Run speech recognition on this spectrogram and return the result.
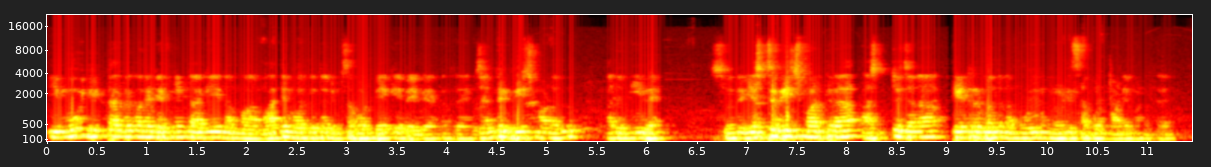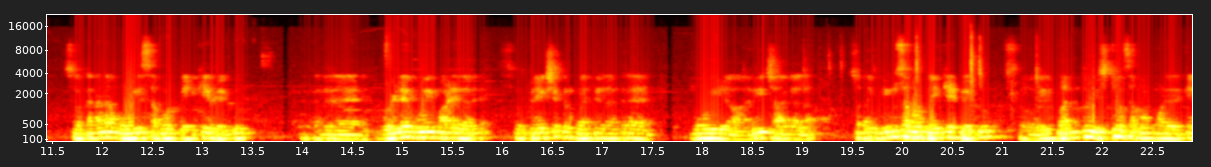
ಈ ಮೂವಿ ಹಿಟ್ ಆಗಬೇಕು ಅಂದ್ರೆ ಡೆಫಿನೆಟ್ ಆಗಿ ನಮ್ಮ ಮಾಧ್ಯಮ ವರ್ಗದ ನಿಮ್ಮ ಸಪೋರ್ಟ್ ಬೇಕೇ ಬೇಕು. ಯಾಕಂದ್ರೆ ಜನರಿಗೆ ರೀಚ್ ಮಾಡೋದು ಅದು ನೀವೇ. ಸೊ ನೀವು ಎಷ್ಟು ರೀಚ್ ಮಾಡ್ತೀರಾ, ಅಷ್ಟು ಜನ ಥಿಯೇಟರ್ ಬಂದು ನಮ್ಮ ಮೂವಿನ ನೋಡಿ ಸಪೋರ್ಟ್ ಮಾಡಿ ಮಾಡ್ತಾರೆ ಸೊ ಕನ್ನಡ ಮೂವಿ ಸಪೋರ್ಟ್ ಬೇಕೇ ಬೇಕು. ಯಾಕಂದ್ರೆ ಒಳ್ಳೆ ಮೂವಿ ಮಾಡಿದ್ದಾರೆ. ಸೊ ಪ್ರೇಕ್ಷಕರು ಬಂದಿಲ್ಲ ಅಂದ್ರೆ ಮೂವಿ ರೀಚ್ ಆಗಲ್ಲ. ಸೊ ಅದಕ್ಕೆ ನಿಮ್ ಸಪೋರ್ಟ್ ಬೇಕೇ ಬೇಕು. ಸೊ ಇಲ್ಲಿ ಬಂದು ಇಷ್ಟು ಸಪೋರ್ಟ್ ಮಾಡಿದಕ್ಕೆ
